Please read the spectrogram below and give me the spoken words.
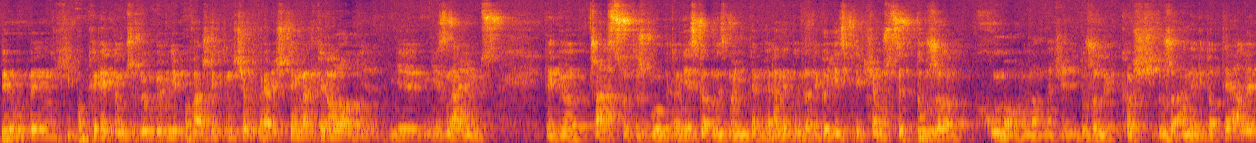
byłbym hipokrytą, czy byłbym niepoważny, gdybym chciał uprawiać tutaj martyrologię, nie, nie znając tego czasu, też byłoby to niezgodne z moim temperamentem, dlatego jest w tej książce dużo humoru, mam nadzieję, dużo lekkości, dużo anegdoty, ale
